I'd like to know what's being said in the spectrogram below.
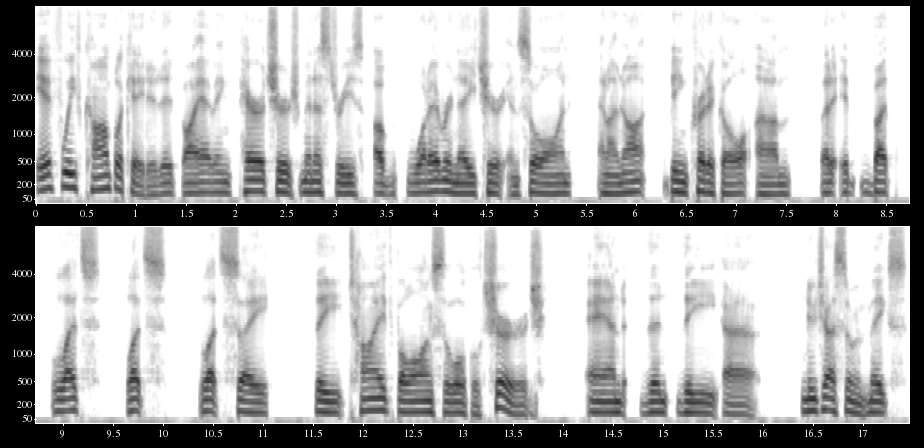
if we've complicated it by having parachurch ministries of whatever nature and so on, and I'm not being critical, um, but it, but let's let's let's say the tithe belongs to the local church, and the the uh, New Testament makes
